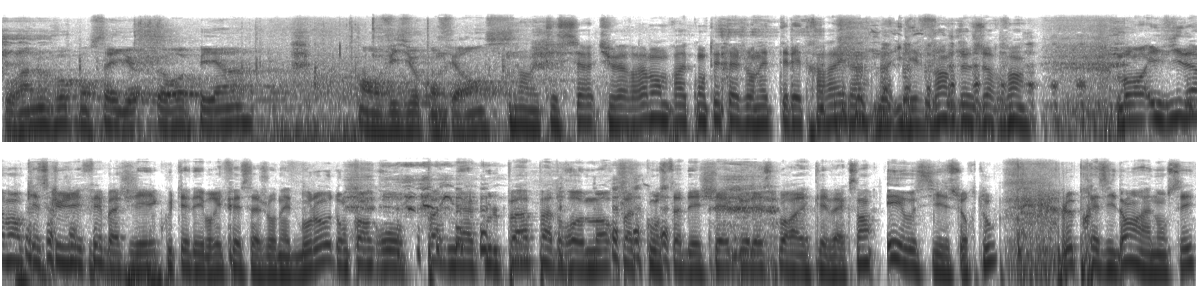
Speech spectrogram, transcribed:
pour un nouveau Conseil européen en visioconférence. Non mais tu vas vraiment me raconter ta journée de télétravail là Bah, Il est 22h20. Bon évidemment, qu'est-ce que j'ai fait Bah j'ai écouté débriefer sa journée de boulot, donc en gros, pas de mea culpa, pas de remords, pas de constat d'échec, de l'espoir avec les vaccins, et aussi et surtout, le président a annoncé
